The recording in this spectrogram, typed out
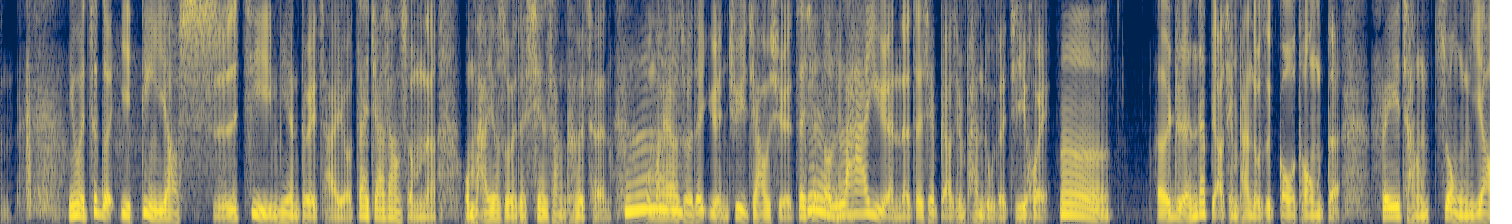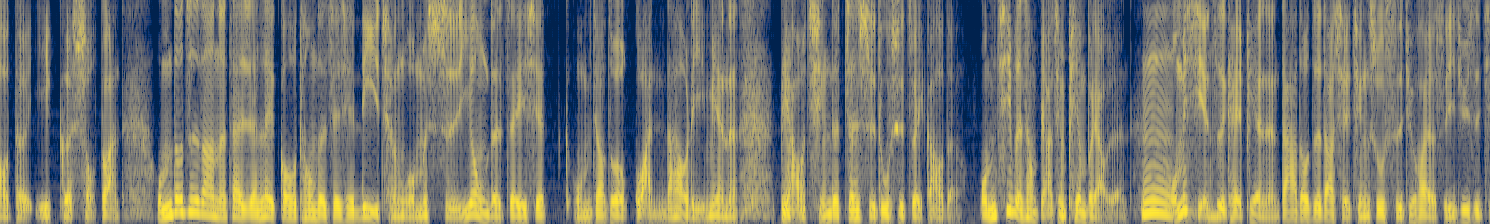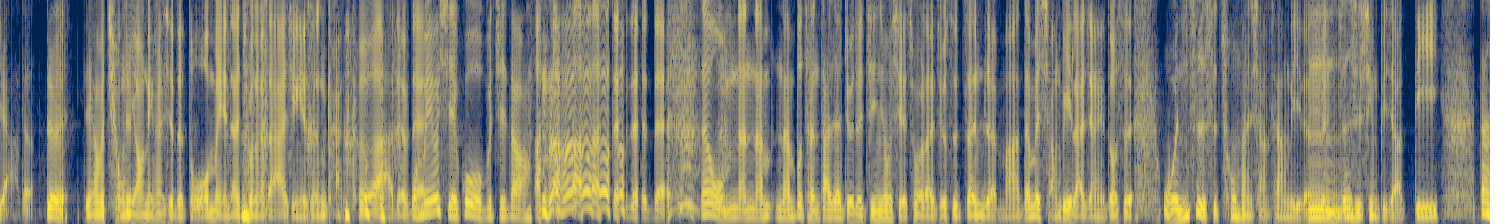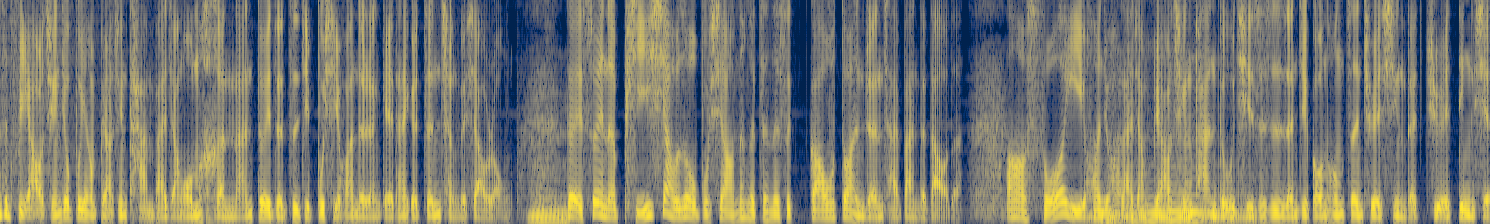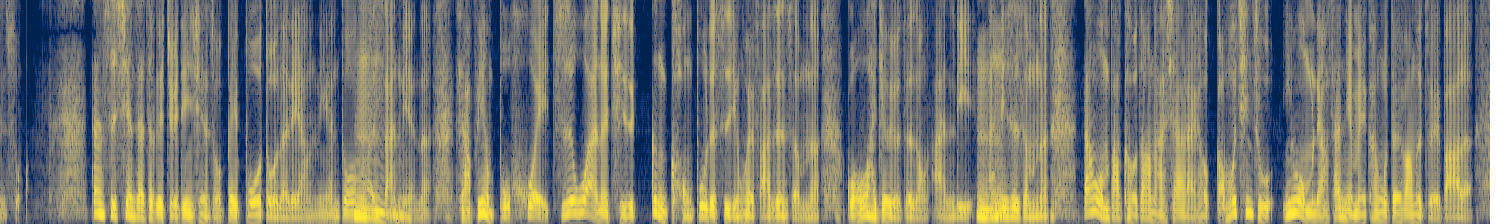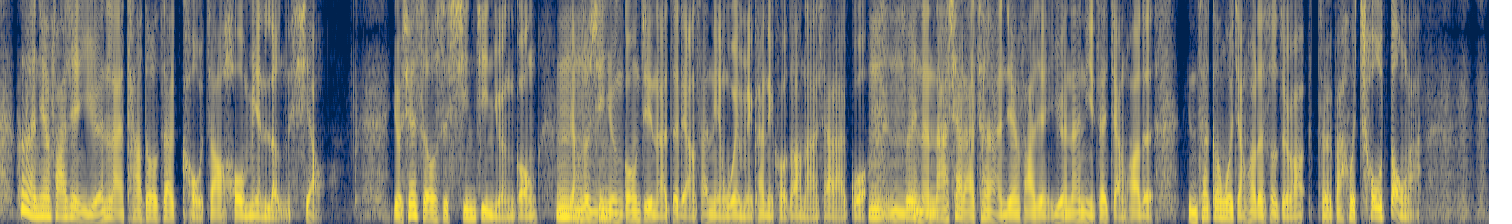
因为这个一定要实际面对才有。再加上什么呢？我们还有所谓的线上课程，嗯、我们还有所谓的远距教学，这些都拉远了这些表情判读的机会。嗯。而人的表情判读是沟通的非常重要的一个手段。我们都知道呢，在人类沟通的这些历程，我们使用的这一些我们叫做管道里面呢，表情的真实度是最高的。我们基本上表情骗不了人，嗯，我们写字可以骗人，大家都知道写情书十句话有十一句是假的，对。你看琼瑶，你看写的多美，但琼瑶的爱情也是很坎坷啊，对不对？我没有写过，我不知道。对 对对，但是我们难难难不成大家觉得金庸写出来就是真人吗？那么想必来讲也都是文字是充满想象力的，所以真实性比较低。但是表情就不一样，表情坦白讲，我们很难对着自己不喜欢的人给他一个真诚的笑容。对，所以呢，皮笑肉不笑，那个真的是高段人才办得到的。哦，所以换句话来讲，表情判读其实是人际沟通正确性的决定线索。但是现在这个决定线索被剥夺了两年多，快三年了。小朋友不会之外呢，其实更恐怖的事情会发生什么呢？国外就有这种案例，案例是什么呢？当我们把口罩拿下来以后，搞不清楚，因为我们两三年没看过对方的嘴巴了，突然间发现原来他都在口罩后面冷笑。有些时候是新进员工，比方说新员工进来这两三年，我也没看你口罩拿下来过，所以呢，拿下来突然间发现，原来你在讲话的，你在跟我讲话的时候，嘴巴嘴巴会抽动啊！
